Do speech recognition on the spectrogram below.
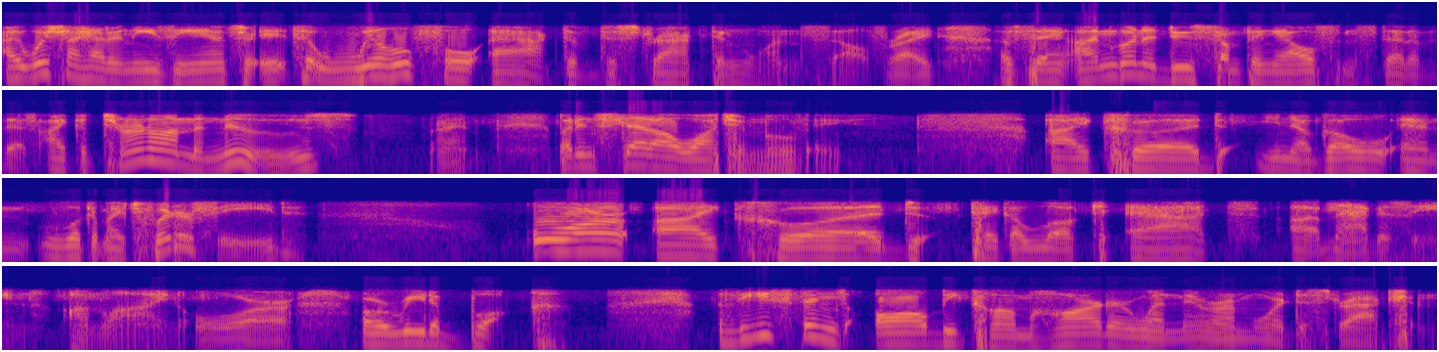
I wish I had an easy answer. It's a willful act of distracting oneself, right? Of saying I'm going to do something else instead of this. I could turn on the news, right? But instead I'll watch a movie. I could, you know, go and look at my Twitter feed or I could take a look at a magazine online or or read a book. These things all become harder when there are more distractions.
